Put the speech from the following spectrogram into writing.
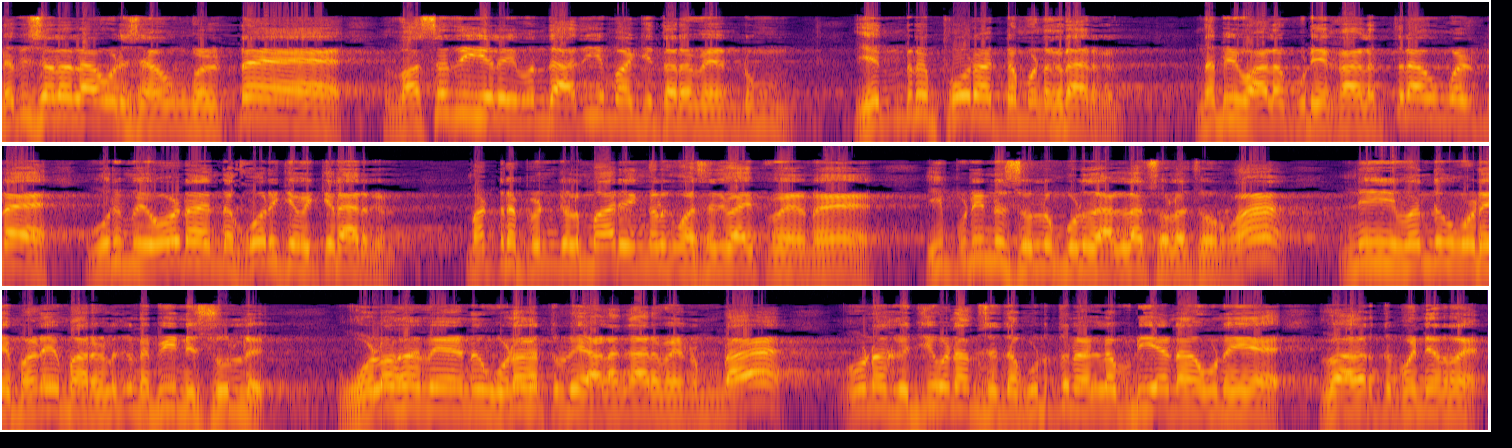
நபிசல்லா ஸல்லல்லாஹு உங்கள்கிட்ட வசதிகளை வந்து அதிகமாக்கி தர வேண்டும் என்று போராட்டம் பண்ணுகிறார்கள். நபி வாழக்கூடிய காலத்தில் அவங்கள்ட்ட உரிமையோடு இந்த கோரிக்கை வைக்கிறார்கள். மற்ற பெண்கள் மாதிரி எங்களுக்கு வசதி வாய்ப்பு வேணும் இப்படின்னு சொல்லும் பொழுது அல்லாஹ் சொல்ல சொல்கிறான் நீ வந்து உங்களுடைய மனைவிமார்களுக்கு நபி நீ சொல்லு. உலகம் வேணும் உலகத்துடைய அலங்காரம் வேணும்னா உனக்கு ஜீவனாம்சத்தை கொடுத்து நல்லபடியாக நான் உன்னைய விவாகரத்து பண்ணிடுறேன்.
